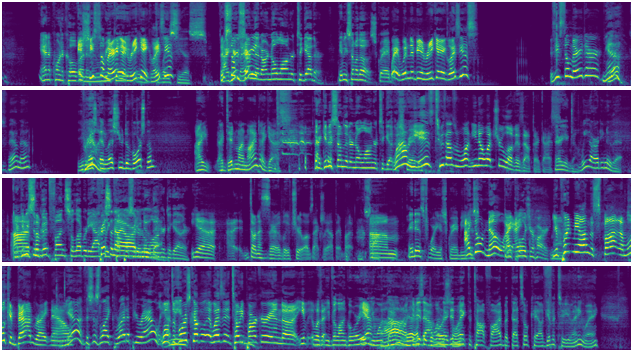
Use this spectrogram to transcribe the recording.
Anna Kournikova. Is and she still married to Enrique Iglesias? Iglesias. They're All right, still here's some that are no longer together. Give me some of those, Scrape. wait, wouldn't it be Enrique Iglesias? Is he still married to her? Yeah. yeah, yeah, man. Unless, Really? unless you divorced them. I I did in my mind, I guess. All right, give me some that are no longer together. wow, Scraby. he is 2001. You know what? True love is out there, guys. There you go. We already knew that. All right, give Uh, me some, some- good, fun celebrity athlete Chris and I couples already that are knew no that. longer together. Yeah, I don't necessarily believe true love's actually out there, but um, It is for you, Scraby. I don't know. Don't I, I- close your heart. You're putting me on the spot, and I'm looking bad right now. Yeah, this is like right up your alley. Well, I mean, divorce couple. It wasn't Tony Parker and uh, Eve, was it? Eva Longoria. Yeah. You want that Ah, one? I'll yeah, give you that one. They didn't one. make the top five, but that's okay. I'll give it to you anyway.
